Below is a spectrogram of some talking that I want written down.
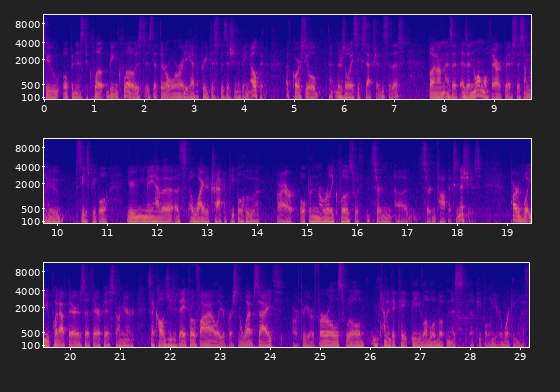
to openness to clo- being closed, is that they already have a predisposition to being open. Of course, you'll there's always exceptions to this, but um, as a as a normal therapist, as someone who sees people, you you may have a, a, a wider track of people who are open or really close with certain uh, certain topics and issues. Part of what you put out there as a therapist on your Psychology Today profile or your personal website or through your referrals will kind of dictate the level of openness of people you're working with.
